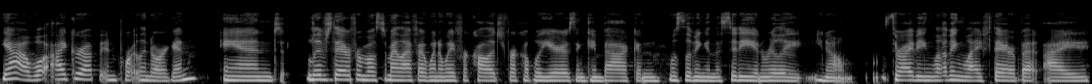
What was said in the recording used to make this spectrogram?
Yeah, well, I grew up in Portland, Oregon, and lived there for most of my life. I went away for college for a couple years and came back and was living in the city and really, you know, thriving, loving life there. But I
